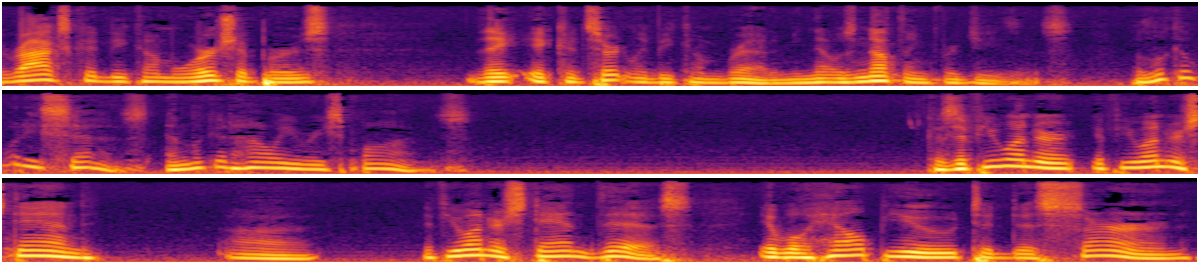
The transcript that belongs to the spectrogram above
rocks could become worshippers they, it could certainly become bread. I mean, that was nothing for Jesus. But look at what he says, and look at how he responds. Because if you under if you understand uh, if you understand this, it will help you to discern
